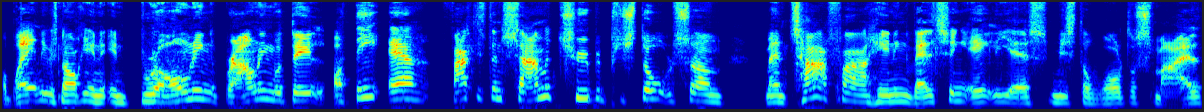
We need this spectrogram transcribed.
oprindeligt nok en, en Browning, Browning-model, og det er faktisk den samme type pistol, som man tager fra Henning Walsing alias Mr. Walter Smile.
